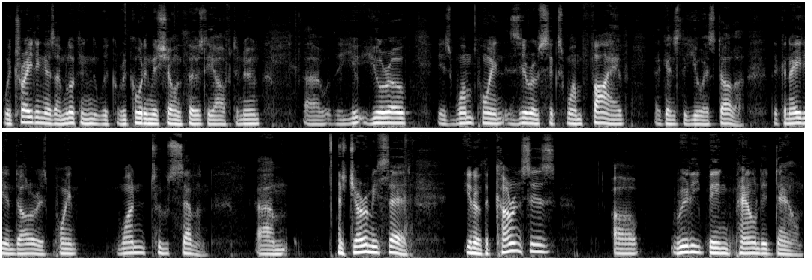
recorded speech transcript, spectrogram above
We're trading as I'm looking. We're recording this show on Thursday afternoon. Uh, the U- euro is one point zero six one five against the U.S. dollar. The Canadian dollar is point one two seven. Um, as Jeremy said, you know, the currencies are really being pounded down.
